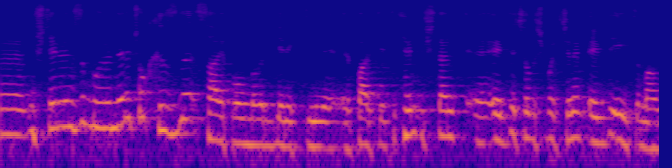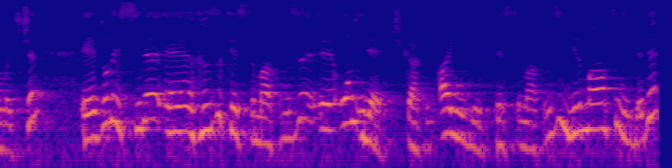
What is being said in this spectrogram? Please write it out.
e, müşterilerimizin bu ürünlere çok hızlı sahip olmaları gerektiğini e, fark ettik. Hem işten e, evde çalışmak için hem evde eğitim almak için. E, dolayısıyla e, hızlı teslimatımızı e, 10 ile çıkarttık. Aynı gün teslimatımızı 26 ilde de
